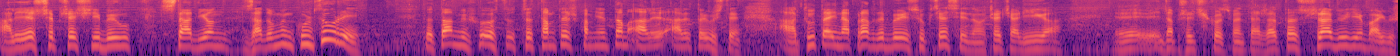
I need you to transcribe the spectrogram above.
Ale jeszcze wcześniej był stadion za Domem Kultury. To tam już, to, to tam też pamiętam, ale, ale to już ten. A tutaj naprawdę były sukcesy, no trzecia liga, naprzeciwko cmentarza, to śladu nie ma już,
